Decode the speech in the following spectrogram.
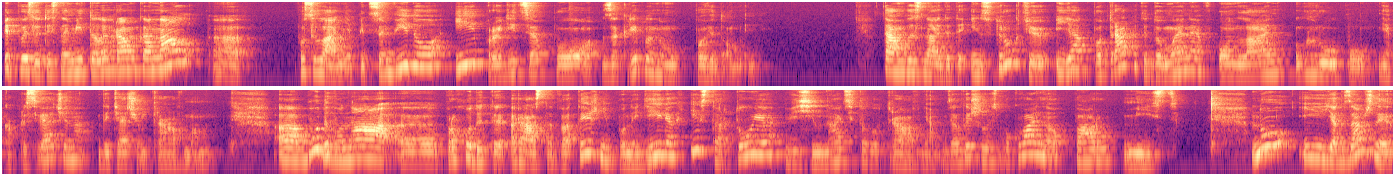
Підписуйтесь на мій телеграм-канал. е, Посилання під цим відео і пройдіться по закріпленому повідомленню. Там ви знайдете інструкцію, як потрапити до мене в онлайн-групу, яка присвячена дитячим травмам. Е, Буде вона е, проходити раз на два тижні по неділях і стартує 18 травня. Залишилось буквально пару місць. Ну і як завжди,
